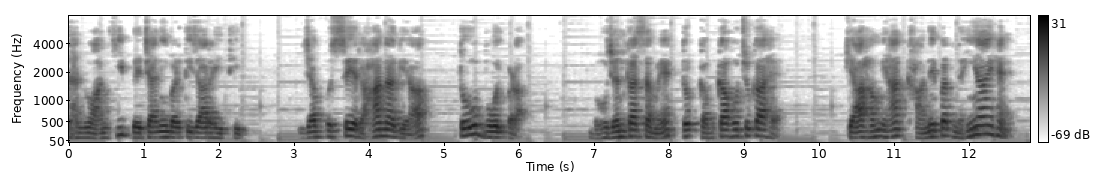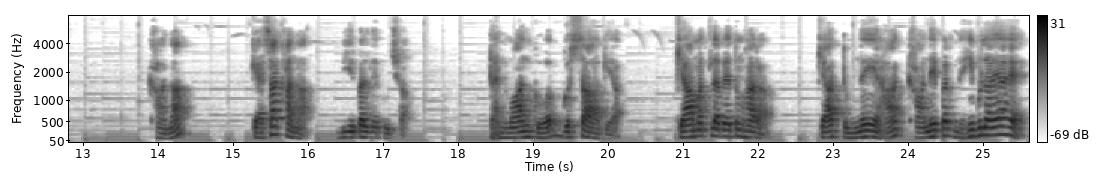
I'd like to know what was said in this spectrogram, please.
धनवान की बेचैनी बढ़ती जा रही थी। जब उससे रहा न गया तो वो बोल पड़ा, भोजन का समय तो कब का हो चुका है? क्या हम यहाँ खाने पर नहीं आए हैं? खाना? कैसा खाना? बीरबल ने पूछा। धनवान को अब गुस्सा आ गया। क्या मतलब है तुम्हारा? क्या तुमने यहाँ खाने पर नहीं बुलाया है?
